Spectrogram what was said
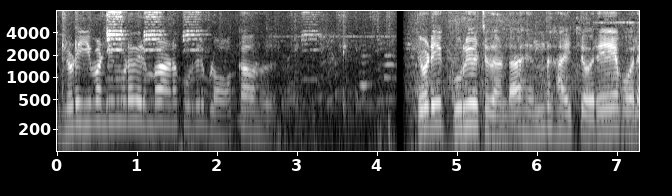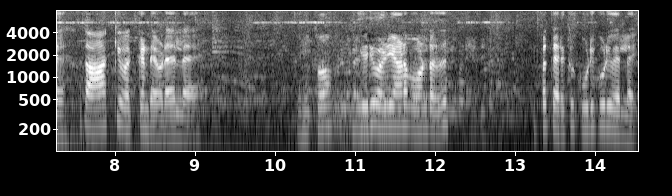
ഇതിലൂടെ ഈ വണ്ടിയും കൂടെ വരുമ്പോഴാണ് കൂടുതൽ ബ്ലോക്ക് ആവുന്നത്. ഇവിടെ ഈ കുറി വെച്ചത് കണ്ട എന്ത് ഹൈറ്റ് ഒരേപോലെ. ആക്കി വെക്കണ്ടേ ഇവിടെ അല്ലേ? ഇനിയിപ്പോ ഈ ഒരു വഴിയാണ് പോകേണ്ടത്. ഇപ്പൊ തിരക്ക് കൂടി കൂടി വരലായി.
